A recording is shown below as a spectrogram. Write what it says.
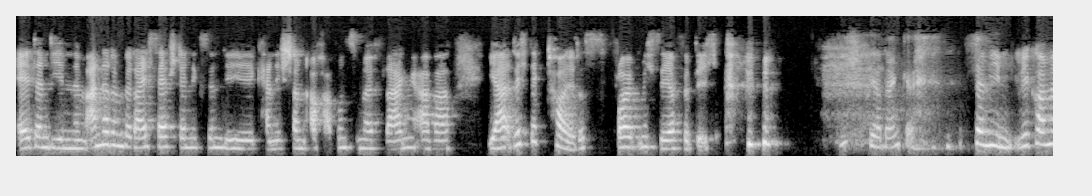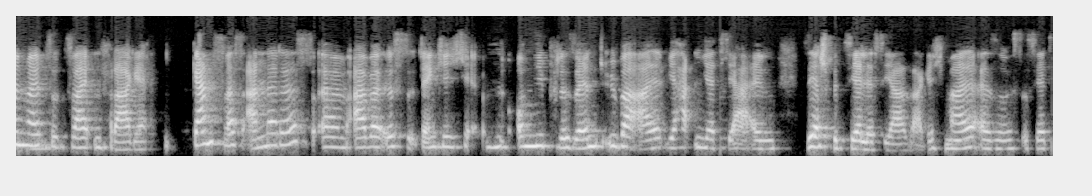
Eltern, die in einem anderen Bereich selbstständig sind, die kann ich schon auch ab und zu mal fragen, aber ja, richtig toll. Das freut mich sehr für dich. Ja, danke. Janine, wir kommen mal zur zweiten Frage ganz was anderes, ähm, aber ist, denke ich, omnipräsent überall. Wir hatten jetzt ja ein sehr spezielles Jahr, sage ich mal. Also es ist jetzt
